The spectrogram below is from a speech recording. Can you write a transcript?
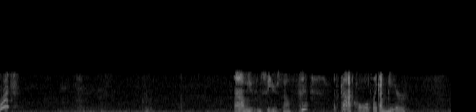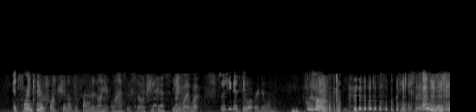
what? Oh, you can see yourself. That's kind of cool. It's like a mirror. It's like the reflection of the phone is on your glasses, so she can see what what, so she can see what we're doing. Anyway.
